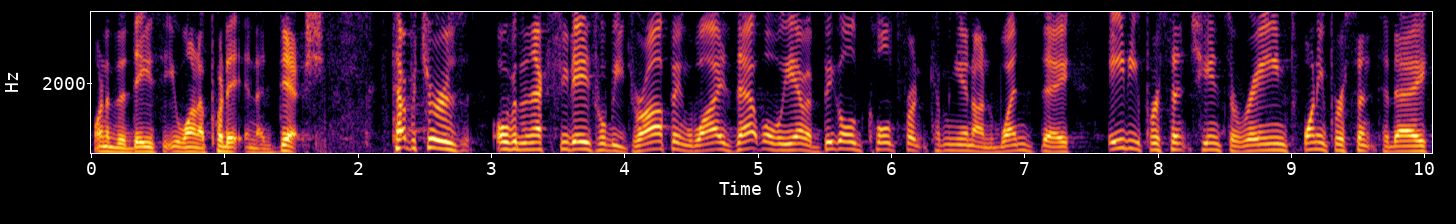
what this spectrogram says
One of the days that you want to put it in a dish. Temperatures over the next few days will be dropping. Why is that? Well, we have a big old cold front coming in on Wednesday. 80% chance of rain, 20% today.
